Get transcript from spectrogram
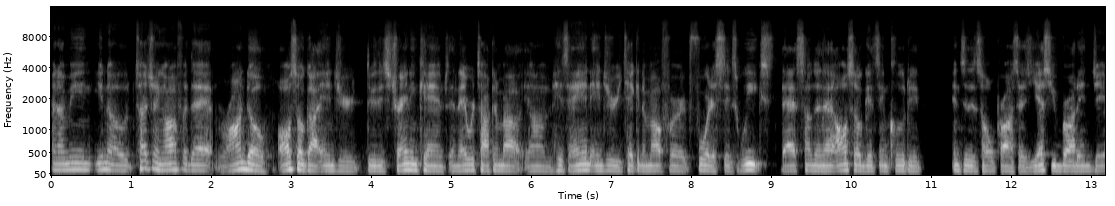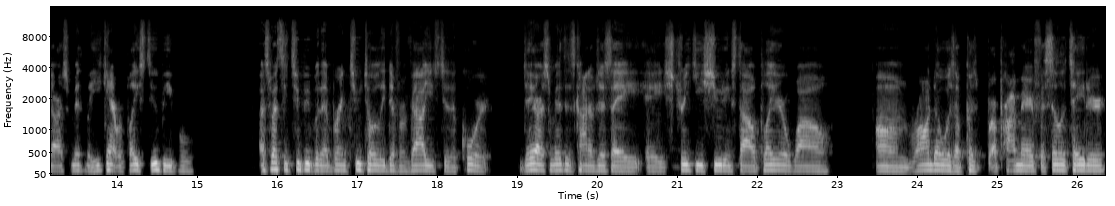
And I mean, you know, touching off of that, Rondo also got injured through these training camps, and they were talking about um, his hand injury taking him out for four to six weeks. That's something that also gets included into this whole process. Yes, you brought in J.R. Smith, but he can't replace two people, especially two people that bring two totally different values to the court. J.R. Smith is kind of just a a streaky shooting style player, while um, Rondo is a, a primary facilitator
